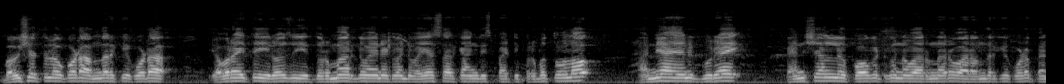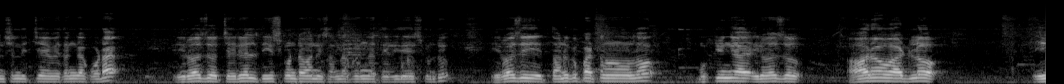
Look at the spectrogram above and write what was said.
భవిష్యత్తులో కూడా అందరికీ కూడా ఎవరైతే ఈరోజు ఈ దుర్మార్గమైనటువంటి వైఎస్ఆర్ కాంగ్రెస్ పార్టీ ప్రభుత్వంలో అన్యాయానికి గురై పెన్షన్లు పోగొట్టుకున్న వారు ఉన్నారు వారందరికీ కూడా పెన్షన్లు ఇచ్చే విధంగా కూడా ఈరోజు చర్యలు తీసుకుంటామని సందర్భంగా తెలియజేసుకుంటూ ఈరోజు ఈ తణుకు పట్టణంలో ముఖ్యంగా ఈరోజు ఆరో వార్డులో ఈ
